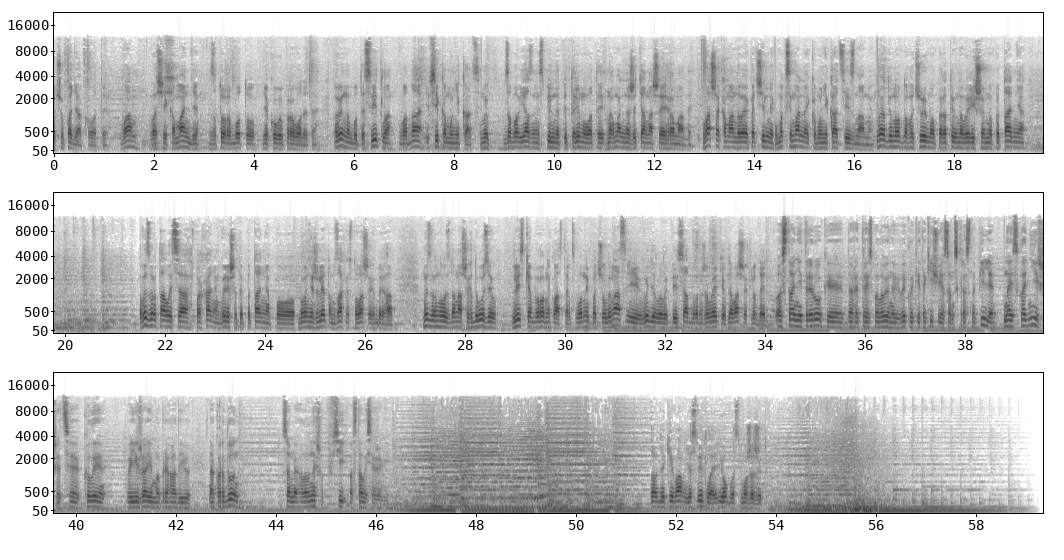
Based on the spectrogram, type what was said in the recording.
хочу подякувати вам, вашій команді за ту роботу, яку ви проводите. Повинна бути світло, вода і всі комунікації. Ми зобов'язані спільно підтримувати нормальне життя нашої громади. Ваша команда «Воєкочільник» в максимальній комунікації з нами. Ми один одного чуємо, оперативно вирішуємо питання. Ви зверталися з проханням вирішити питання по бронежилетам захисту ваших бригад. Ми звернулися до наших друзів. Львівський оборонний кластер. Вони почули нас і виділили 50 бронежилетів для ваших людей. Останні три роки, навіть три з половиною, виклики такі, що я сам з Краснопілля. Найскладніше це коли виїжджаємо бригадою на кордон. Саме головне, щоб всі залишилися живі. Завдяки вам є світло і область може жити.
